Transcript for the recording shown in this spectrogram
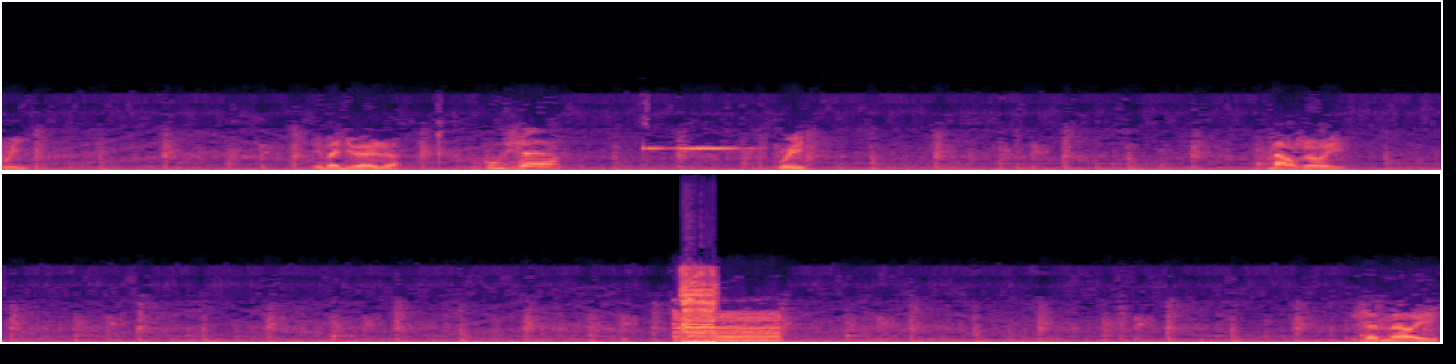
oui. Emmanuel, Rougeur. oui. Marjorie, Jeanne-Marie,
